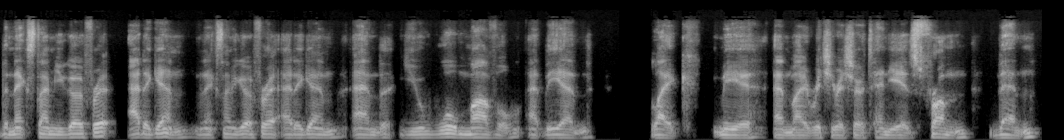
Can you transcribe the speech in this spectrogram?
the next time you go for it, add again. The next time you go for it, add again, and you will marvel at the end, like me and my Richie Rich show ten years from then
